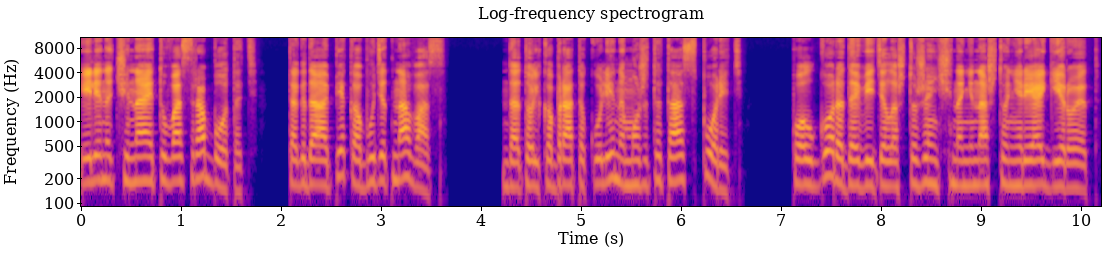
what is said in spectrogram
Или начинает у вас работать. Тогда опека будет на вас. Да только брат Акулины может это оспорить. Полгорода видела, что женщина ни на что не реагирует.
